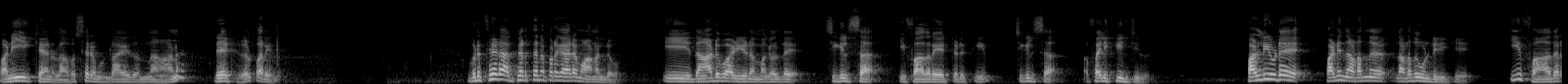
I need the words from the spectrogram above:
പണിയിക്കാനുള്ള അവസരമുണ്ടായതെന്നാണ് രേഖകൾ പറയുന്നു. വൃദ്ധയുടെ അഭ്യർത്ഥന പ്രകാരമാണല്ലോ ഈ നാടുവാഴിയുടെ മകളുടെ ചികിത്സ ഈ ഫാദർ ഏറ്റെടുക്കുകയും ചികിത്സ ഫലിക്കുകയും ചെയ്തത്. പള്ളിയുടെ പണി നടന്ന് നടന്നുകൊണ്ടിരിക്കെ ഈ ഫാദർ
